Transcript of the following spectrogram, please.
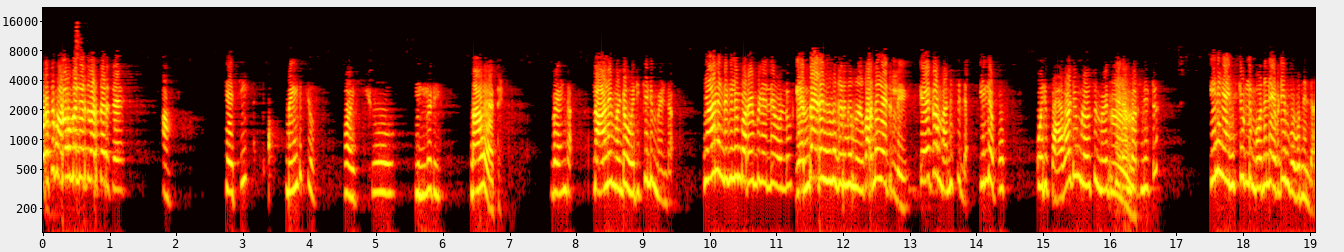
കുറച്ച് മറവുമല്ലേ എടുത്ത് വറുത്തരച്ചേ. ആ ചേച്ചി മേടിച്ചോ അയ്യോ ഇല്ലടി. നാളെ ആട്ടെ. വേണ്ട. നാളെയും വേണ്ട ഒരിക്കലും വേണ്ട. ഞാൻ എന്തെങ്കിലും പറയുമ്പോഴല്ലേ ഉള്ളൂ. എന്തായാലും നിന്ന് കിടങ്ങുന്നത്? പറഞ്ഞു കേട്ടില്ലേ? കേൾക്കാൻ മനസ്സില്ല. ഇല്ല പോ. ഒരു പാവാടിയും ബ്ലൗസും മേടിച്ചു തരാൻ പറഞ്ഞിട്ട് ഇനി ഞാൻ ഇൻസ്റ്റിറ്റ്യൂട്ടിലും പോകുന്നില്ല എവിടെയും പോകുന്നില്ല.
